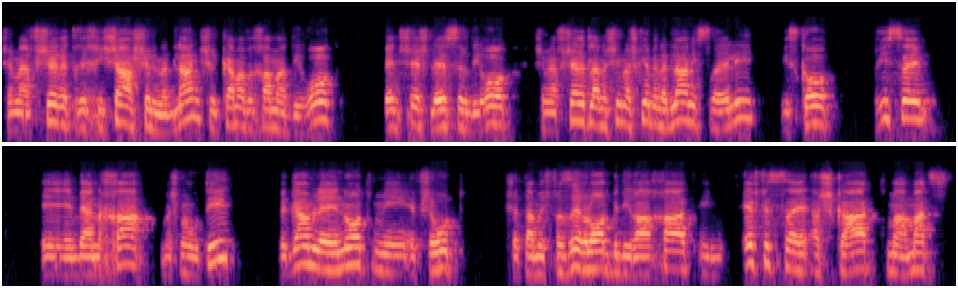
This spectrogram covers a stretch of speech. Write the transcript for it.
שמאפשרת רכישה של נדל"ן של כמה וכמה דירות, בין 6 ל-10 דירות, שמאפשרת לאנשים להשקיע בנדל"ן ישראלי, עסקאות ריסייל, אה, בהנחה משמעותית, וגם ליהנות מאפשרות שאתה מפזר לא רק בדירה אחת, עם אפס השקעת מאמץ,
